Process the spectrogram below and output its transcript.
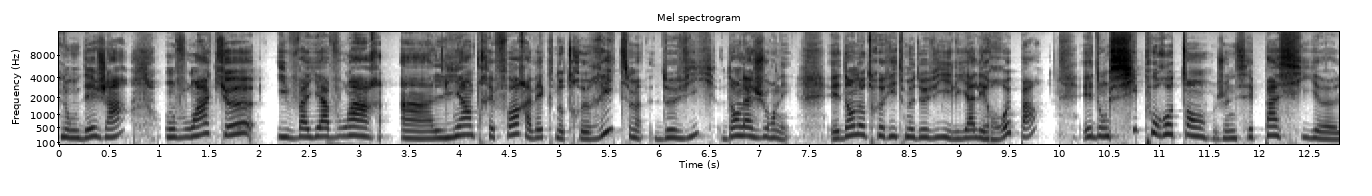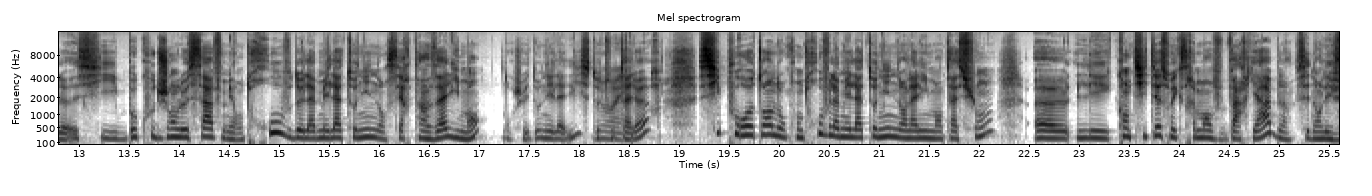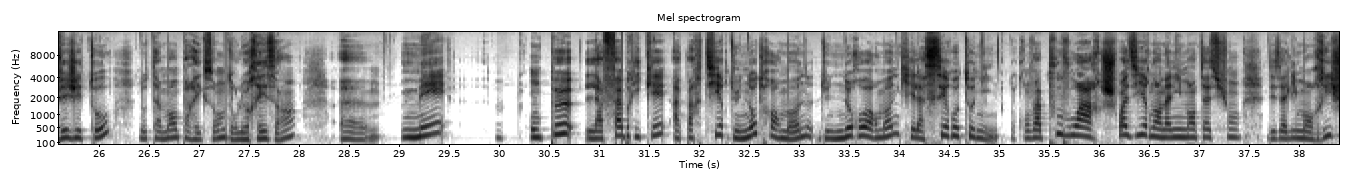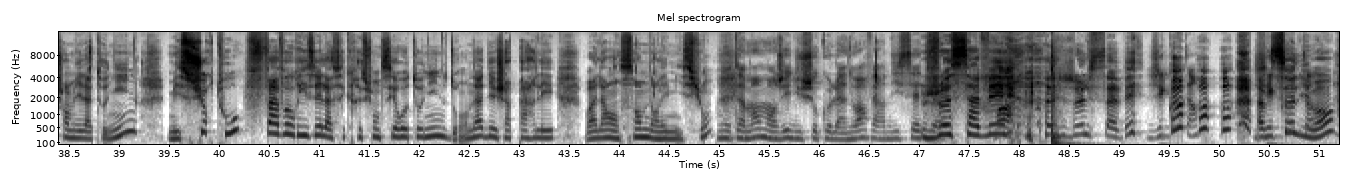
Donc déjà, on voit que il va y avoir un lien très fort avec notre rythme de vie dans la journée. Et dans notre rythme de vie, il y a les repas. Et donc, si pour autant, je ne sais pas si, euh, si beaucoup de gens le savent, mais on trouve de la mélatonine dans certains aliments, donc je vais donner la liste tout à l'heure. Si pour autant donc on trouve la mélatonine dans l'alimentation, euh, les quantités sont extrêmement variables. C'est dans les végétaux, notamment par exemple dans le raisin, euh, mais on peut la fabriquer à partir d'une autre hormone, d'une neurohormone qui est la sérotonine. Donc on va pouvoir choisir dans l'alimentation des aliments riches en mélatonine, mais surtout favoriser la sécrétion de sérotonine dont on a déjà parlé voilà ensemble dans l'émission. Notamment manger du chocolat noir vers 17 h Je savais, je le savais. J'écoute hein. Absolument.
